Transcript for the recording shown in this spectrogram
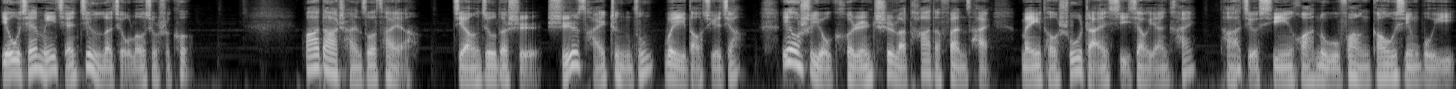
有钱没钱进了酒楼就是客。八大铲做菜呀，讲究的是食材正宗、味道绝佳。要是有客人吃了他的饭菜，眉头舒展、喜笑颜开，他就心花怒放、高兴不已。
